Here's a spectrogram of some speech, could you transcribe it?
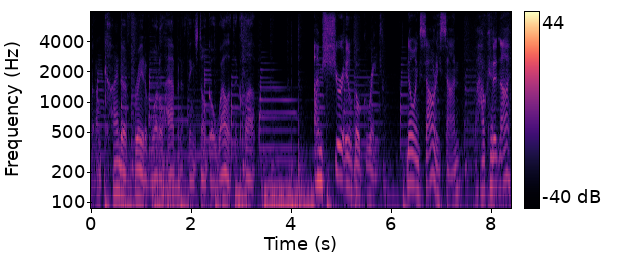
but I'm kinda afraid of what'll happen if things don't go well at the club. I'm sure it'll go great. Knowing Saori-san, how could it not?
